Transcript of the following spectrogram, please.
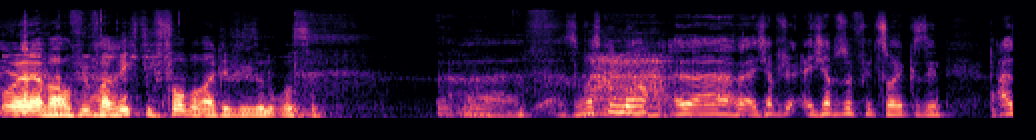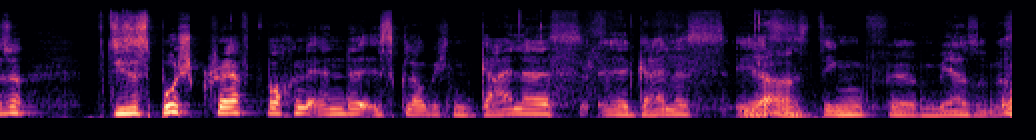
Oder der war auf jeden Fall richtig vorbereitet wie so ein Russe. Sowas ging mir auch. Also, ich habe ich hab so viel Zeug gesehen. Also, dieses Bushcraft-Wochenende ist, glaube ich, ein geiles, äh, geiles erstes Ding für mehr so eine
